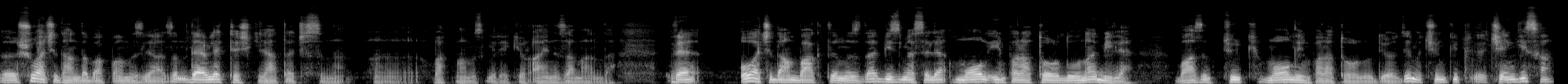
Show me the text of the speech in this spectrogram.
e, şu açıdan da bakmamız lazım. Devlet teşkilatı açısından bakmamız gerekiyor aynı zamanda. Ve o açıdan baktığımızda biz mesela Moğol İmparatorluğu'na bile bazı Türk Moğol İmparatorluğu diyoruz değil mi? Çünkü Cengiz Han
